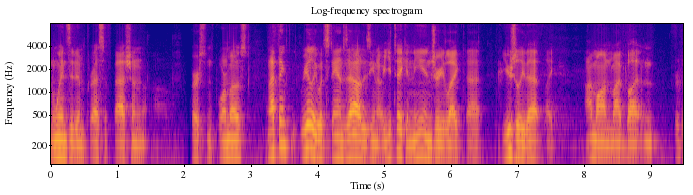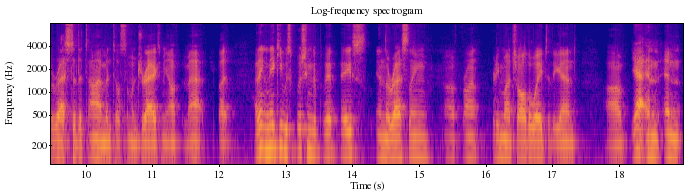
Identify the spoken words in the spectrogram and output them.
and wins it in impressive fashion, uh, first and foremost. And I think really what stands out is you know you take a knee injury like that. Usually that like I'm on my butt and for the rest of the time until someone drags me off the mat. But I think Nicky was pushing the pace in the wrestling uh, front pretty much all the way to the end. Um, yeah, and and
